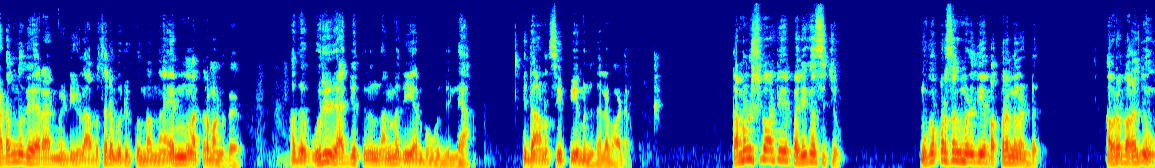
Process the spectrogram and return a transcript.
കടന്നു കയറാൻ വേണ്ടിയുള്ള അവസരമൊരുക്കുന്ന നയം മാത്രമാണിത്. അത് ഒരു രാജ്യത്തിനും നന്മ ചെയ്യാൻ പോകുന്നില്ല. ഇതാണ് സി പി എമ്മിന്റെ നിലപാട്. കമ്മ്യൂണിസ്റ്റ് പാർട്ടിയെ പരിഹസിച്ചു. മുഖപ്രസംഗം എഴുതിയ പത്രങ്ങളുണ്ട്. അവർ പറഞ്ഞു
